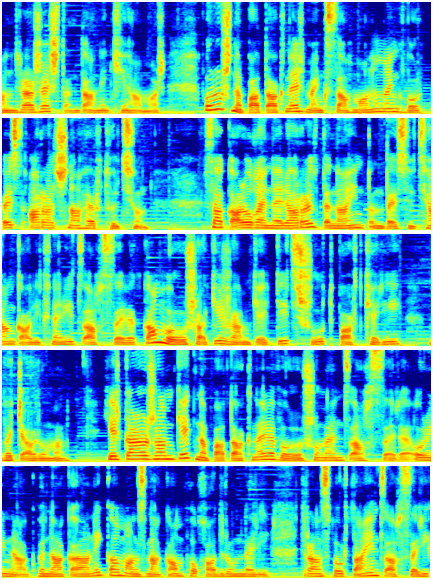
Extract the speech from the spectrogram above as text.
անհրաժեշտ ընտանիքի համար։ Որոշ նպատակներ մենք սահմանում ենք որպես առաջնահերթություն։ Սա կարող է ներառել տնային տնտեսության կարիքների ծախսերը կամ որոշակի ժամկետից շուտ պարտքերի վճարումը։ Երկարաժամկետ նպատակները որոշում են ծախսերը, օրինակ բնակարանի կամ անձնական փոխադրումների, տրանսպորտային ծախսերի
